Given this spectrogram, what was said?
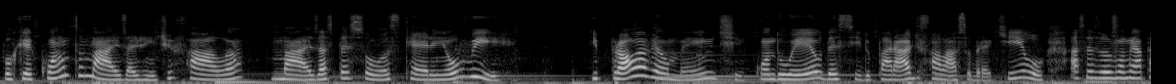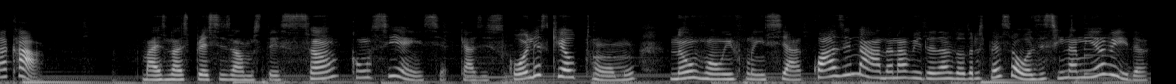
Porque quanto mais a gente fala, mais as pessoas querem ouvir. E provavelmente, quando eu decido parar de falar sobre aquilo, as pessoas vão me atacar. Mas nós precisamos ter sã consciência que as escolhas que eu tomo não vão influenciar quase nada na vida das outras pessoas, e sim na minha vida.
